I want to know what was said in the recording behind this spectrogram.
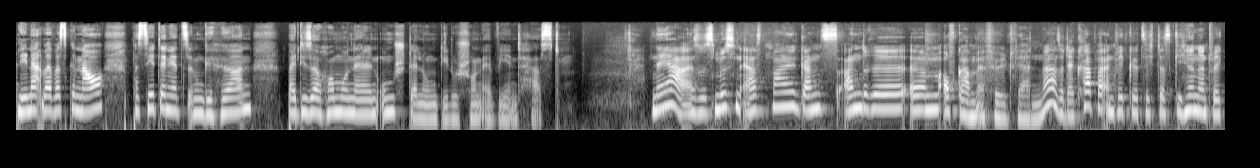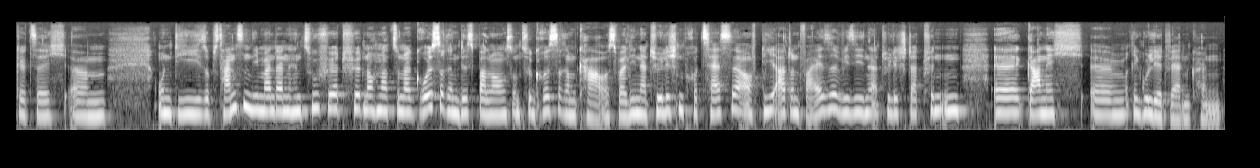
Lena, aber was genau passiert denn jetzt im Gehirn bei dieser hormonellen Umstellung, die du schon erwähnt hast? Naja, also es müssen erstmal ganz andere ähm, Aufgaben erfüllt werden. Ne? Also der Körper entwickelt sich, das Gehirn entwickelt sich ähm, und die Substanzen, die man dann hinzuführt, führt noch zu einer größeren Disbalance und zu größerem Chaos, weil die natürlichen Prozesse auf die Art und Weise, wie sie natürlich stattfinden, äh, gar nicht ähm, reguliert werden können.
